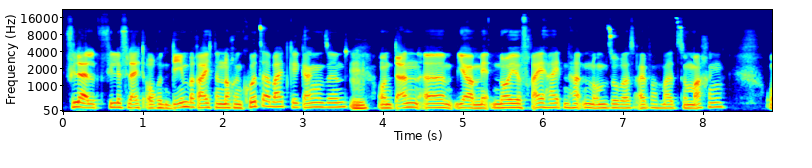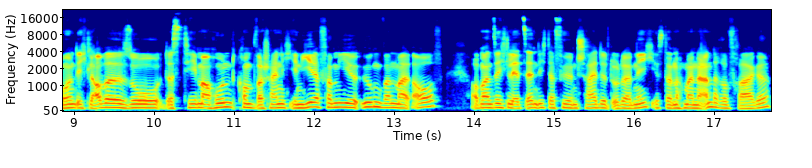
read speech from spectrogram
viele, viele vielleicht auch in dem Bereich dann noch in Kurzarbeit gegangen sind mhm. und dann ähm, ja mehr, neue Freiheiten hatten, um sowas einfach mal zu machen. Und ich glaube, so das Thema Hund kommt wahrscheinlich in jeder Familie irgendwann mal auf. Ob man sich letztendlich dafür entscheidet oder nicht, ist dann nochmal eine andere Frage.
